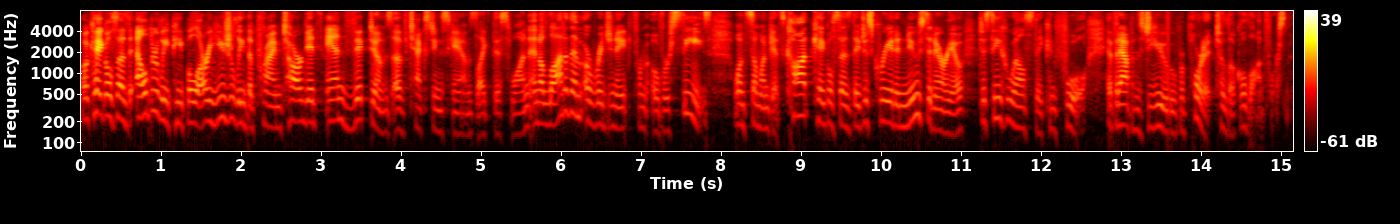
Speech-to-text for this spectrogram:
Well, Cagle says elderly people are usually the prime targets and victims of texting scams like this one, and a lot of them originate from overseas. Once someone gets caught, Cagle says they just create a new scenario to see who else they can fool. If it happens to you, report it to local law enforcement.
